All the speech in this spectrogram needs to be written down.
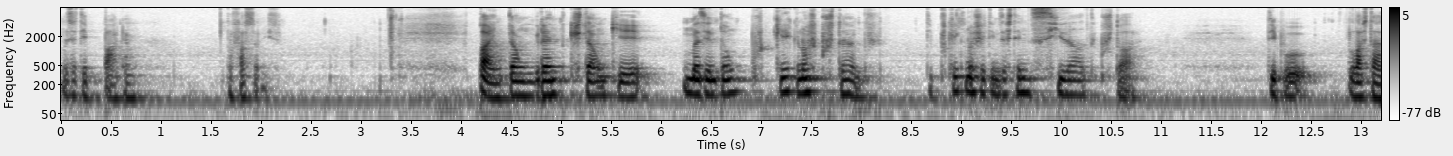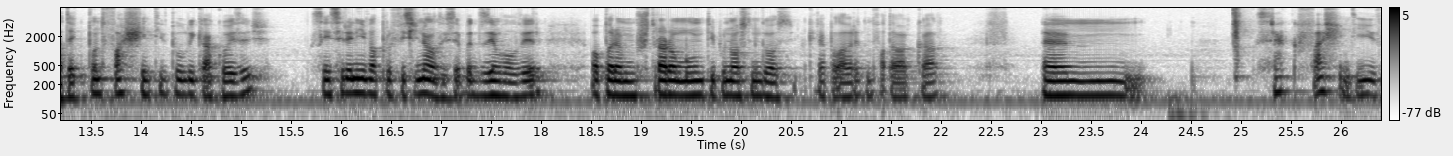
mas é tipo, pá, não. Não façam isso. Pá, então, grande questão que é, mas então, porquê é que nós postamos? Tipo, porquê é que nós já temos esta necessidade de postar? Tipo, lá está, até que ponto faz sentido publicar coisas sem ser a nível profissional, sem ser para desenvolver ou para mostrar ao mundo, tipo, o nosso negócio, que era a palavra que me faltava há bocado. Hum, será que faz sentido?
